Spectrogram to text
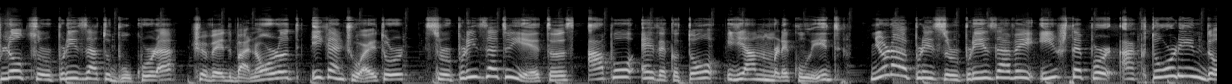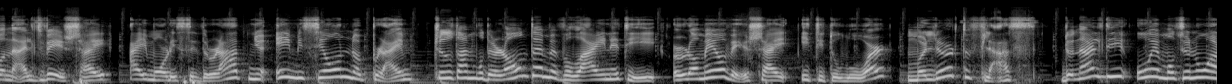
plot surpriza të bukura, që vetë banorët i kanë quajtur surpriza të jetës apo edhe këto janë mrekullitë. Njëra prej surprizave ishte për aktorin Donald Veshaj. Ai mori si dhuratë një emision në Prime që do ta moderonte me vëllain e tij, Romeo Veshaj, i titulluar Më lër të flas. Donaldi u emocionua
